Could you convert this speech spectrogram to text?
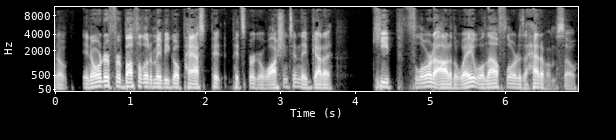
you know, in order for Buffalo to maybe go past Pitt, Pittsburgh or Washington, they've got to keep Florida out of the way. Well, now Florida's ahead of them, so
